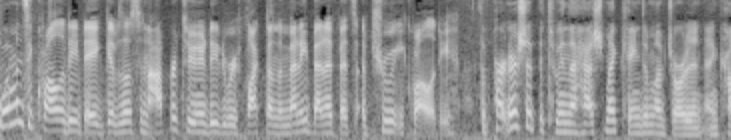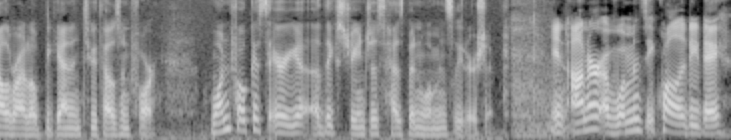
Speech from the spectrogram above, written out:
Women's Equality Day gives us an opportunity to reflect on the many benefits of true equality. The partnership between the Hashemite Kingdom of Jordan and Colorado began in 2004. One focus area of the exchanges has been women's leadership. In honor of Women's Equality Day,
